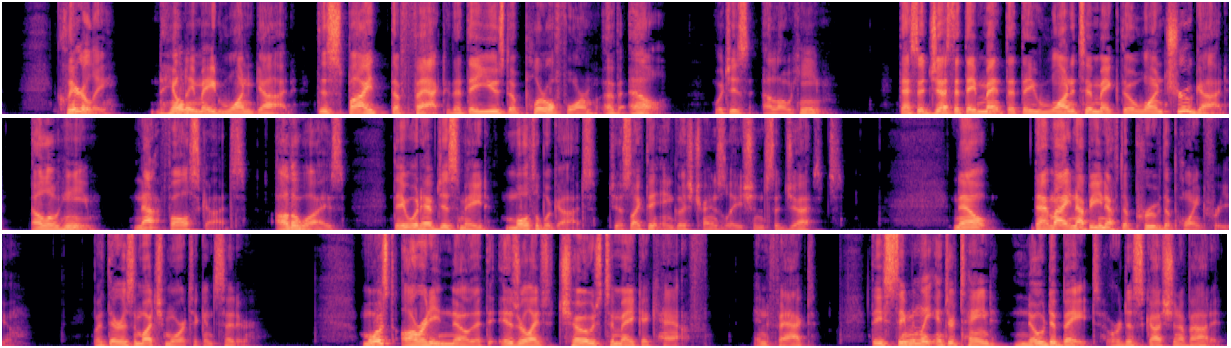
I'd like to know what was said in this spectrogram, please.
Clearly, they only made one God, despite the fact that they used a plural form of El, which is Elohim. That suggests that they meant that they wanted to make the one true God, Elohim, not false gods. Otherwise, they would have just made multiple gods, just like the English translation suggests. Now, that might not be enough to prove the point for you, but there is much more to consider. Most already know that the Israelites chose to make a calf. In fact, they seemingly entertained no debate or discussion about it.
